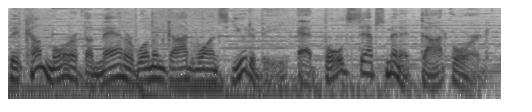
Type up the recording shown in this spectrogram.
Become more of the man or woman God wants you to be at boldstepsminute.org.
